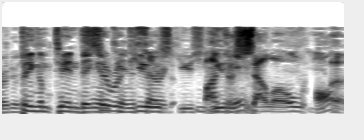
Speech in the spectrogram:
murders. Binghamton, Binghamton, Syracuse, Syracuse, you name it. Monticello, uh,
